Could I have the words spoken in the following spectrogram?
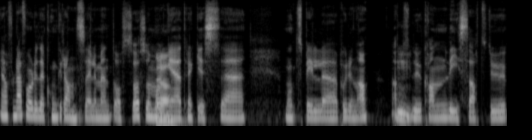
ja, for der får du det konkurranseelementet også, som mange Ja. trekkes uh, mot spill uh, på grunn av. At Mm. du kan vise at du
